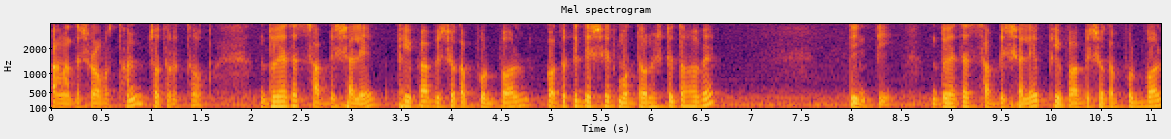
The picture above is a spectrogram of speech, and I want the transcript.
বাংলাদেশের অবস্থান চতুর্থ। দু হাজার ছাব্বিশ সালে ফিফা বিশ্বকাপ ফুটবল কতটি দেশের মধ্যে অনুষ্ঠিত হবে? তিনটি। দু হাজার ছাব্বিশ সালে ফিফা বিশ্বকাপ ফুটবল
